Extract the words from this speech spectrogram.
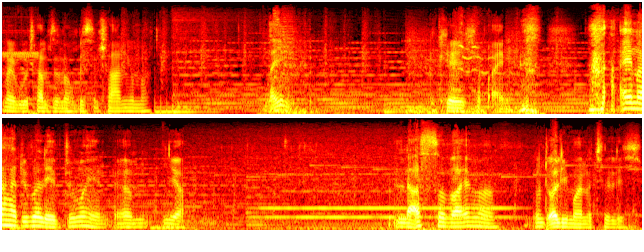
Na gut, haben sie noch ein bisschen Schaden gemacht. Nein. Okay, ich habe einen. Einer hat überlebt, immerhin. Ähm, ja. Last Survivor. Und Olimar natürlich.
